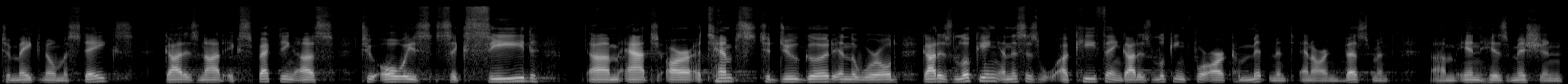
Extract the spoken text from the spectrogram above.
to make no mistakes. God is not expecting us to always succeed um, at our attempts to do good in the world. God is looking, and this is a key thing God is looking for our commitment and our investment um, in his mission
